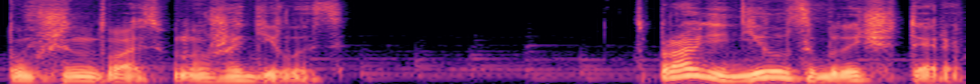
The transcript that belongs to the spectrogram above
тому що на 20 воно вже ділиться. Справді ділиться буде 4.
